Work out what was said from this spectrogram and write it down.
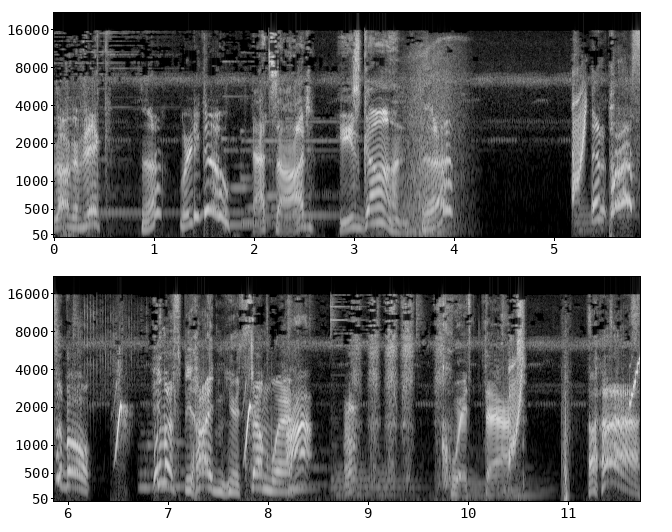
Logger Vic. Huh? Where'd he go? That's odd. He's gone. Huh? Impossible! He must be hiding here somewhere. Ah. Quit that. Aha!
